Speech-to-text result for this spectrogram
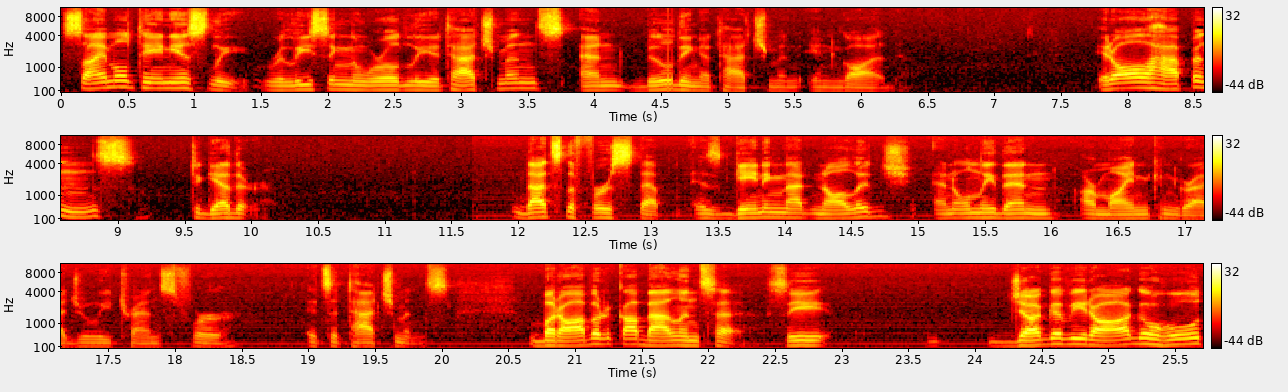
simultaneously releasing the worldly attachments and building attachment in God. It all happens together That's the first step is gaining that knowledge and only then our mind can gradually transfer its attachments. बराबर का balance है See, जग विराग हो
